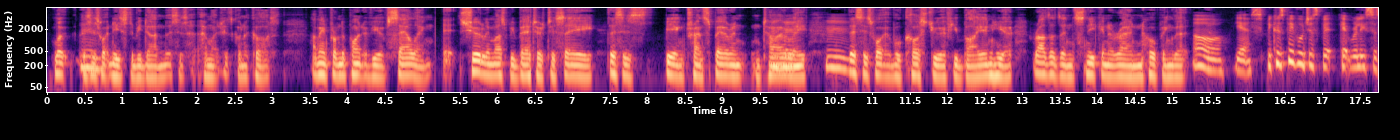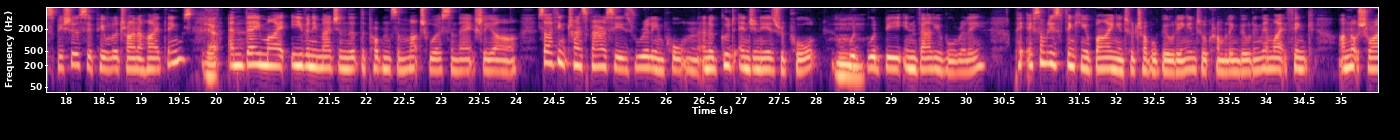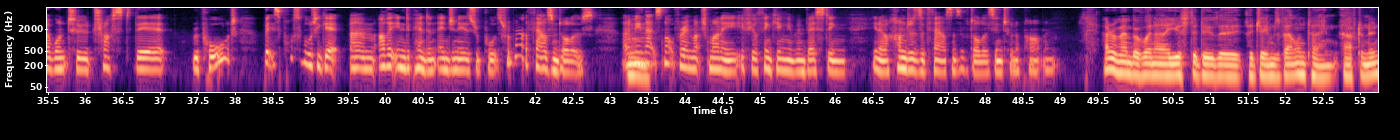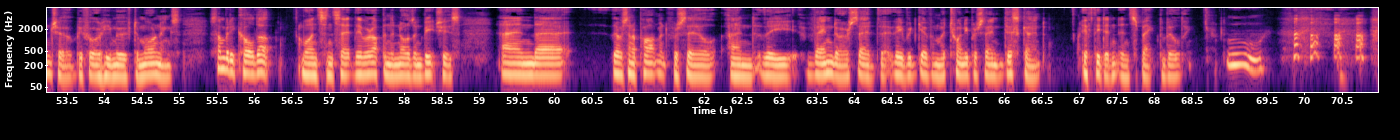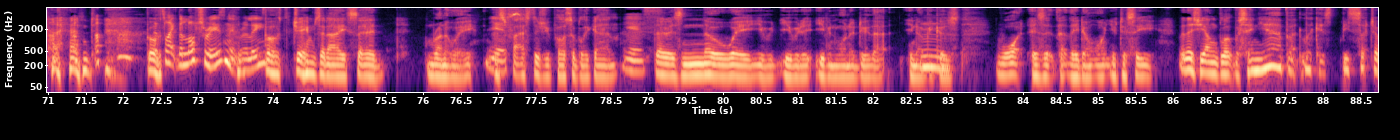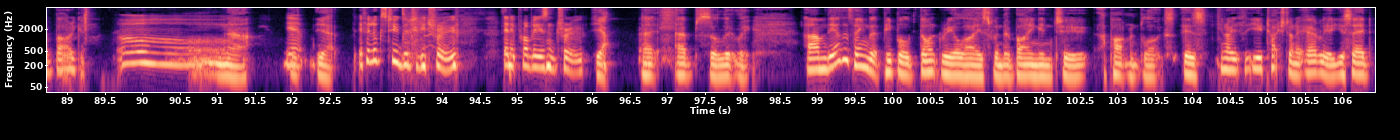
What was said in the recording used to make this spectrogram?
look, this is mm. what needs to be done. This is how much it's going to cost. I mean, from the point of view of selling, it surely must be better to say this is being transparent entirely. Mm-hmm. Hmm. This is what it will cost you if you buy in here rather than sneaking around hoping that, Oh, yes, because people just get, get really suspicious if people are trying to hide things. yeah, And they might even imagine that the problems are much worse than they actually are. So I think transparency is really important and a good engineer's report mm. would, would be invaluable, really. If somebody's thinking of buying into a troubled building, into a crumbling building, they might think, I'm not sure I want to trust their report. But it's possible to get um, other independent engineers' reports for about thousand dollars, and I mean that's not very much money if you're thinking of investing, you know, hundreds of thousands of dollars into an apartment. I remember when I used to do the, the James Valentine afternoon show before he moved to mornings. Somebody called up once and said they were up in the northern beaches and uh, there was an apartment for sale and the vendor said that they would give them a 20% discount if they didn't inspect the building. Ooh, And both, it's like the lottery, isn't it? Really? both James and I said, run away Yes. as fast as you possibly can. yes. there is no way you would you would even want to do that, you know, Mm. because what is it that they don't want you to see? But this young bloke was saying, yeah, but look, it's be such a bargain. Oh, Nah. yeah. Yeah. If it looks too good to be true, then it probably isn't true. Yeah. Uh, absolutely. Um, the other thing that people don't realize when they're buying into apartment blocks is, you know, you touched on it earlier. You said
